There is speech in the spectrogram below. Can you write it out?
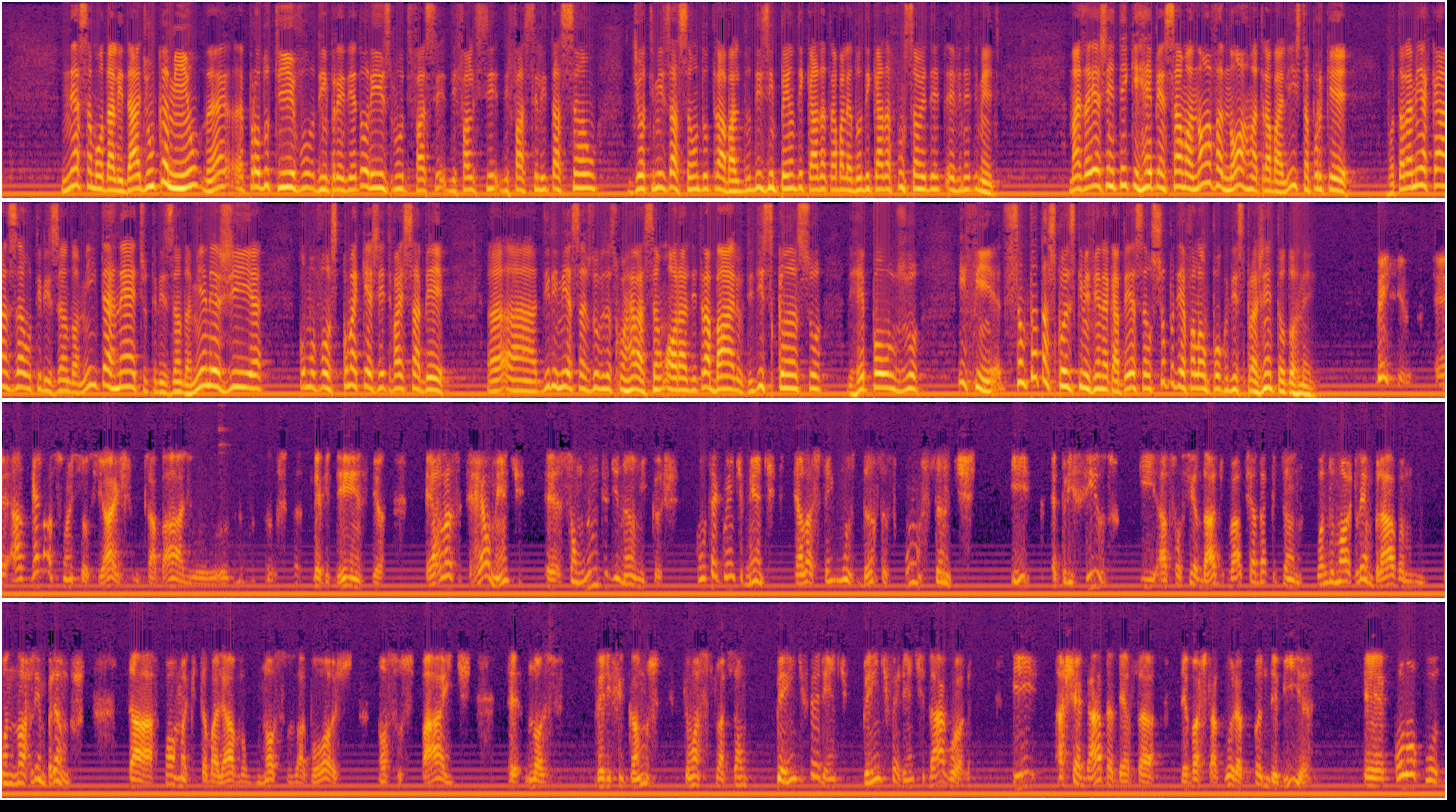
nessa modalidade um caminho né, produtivo de empreendedorismo, de, faci- de falici- de facilitação, de otimização do trabalho, do desempenho de cada trabalhador, de cada função, evidentemente. Mas aí a gente tem que repensar uma nova norma trabalhista, porque vou estar na minha casa, utilizando a minha internet, utilizando a minha energia. Como, como é que a gente vai saber ah, ah, dirimir essas dúvidas com relação ao horário de trabalho, de descanso, de repouso? Enfim, são tantas coisas que me vêm na cabeça. O senhor poderia falar um pouco disso para a gente, doutor Ney? Bem, Ciro, eh, as relações sociais, o trabalho, a previdência, elas realmente eh, são muito dinâmicas. Consequentemente, elas têm mudanças constantes e é preciso que a sociedade vá se adaptando. Quando nós lembrávamos, quando nós lembramos da forma que trabalhavam nossos avós, nossos pais, eh, nós verificamos que é uma situação bem diferente, bem diferente da agora. E a chegada dessa devastadora pandemia eh, colocou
